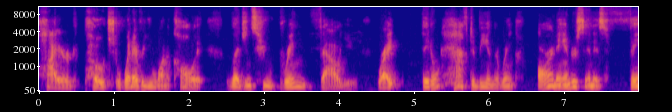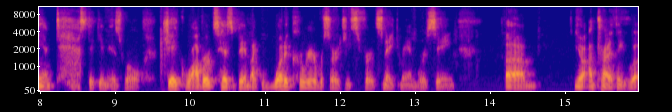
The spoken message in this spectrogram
hired, poached, whatever you want to call it, legends who bring value, right? They don't have to be in the ring. Arn Anderson is fantastic in his role. Jake Roberts has been like, what a career resurgence for Snake Man we're seeing. Um, you know, I'm trying to think who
